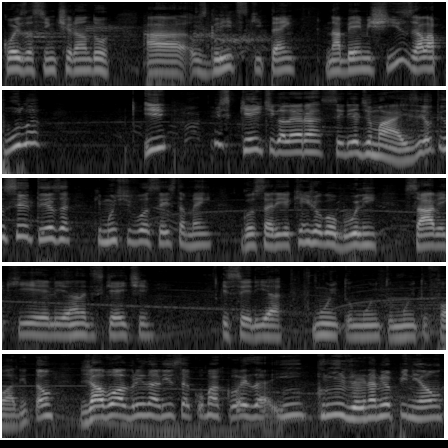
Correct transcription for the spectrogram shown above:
coisa assim, tirando a, os glitches que tem na BMX. Ela pula e o skate, galera, seria demais. Eu tenho certeza que muitos de vocês também gostaria. Quem jogou bullying sabe que ele anda de skate e seria muito, muito, muito foda. Então, já vou abrindo a lista com uma coisa incrível. E na minha opinião,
